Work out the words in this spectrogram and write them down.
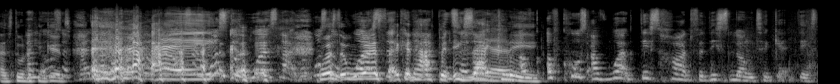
and still looking good What's the worst? Like, what's, What's the, the worst, worst that, that can could happen? happen? So, like, Exactly. of, of course, I've worked this hard for this long to get this.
